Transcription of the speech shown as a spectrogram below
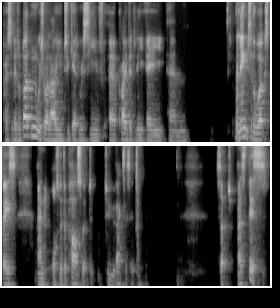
press a little button, which will allow you to get receive uh, privately a um, the link to the workspace and also the password to, access it, such as this.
